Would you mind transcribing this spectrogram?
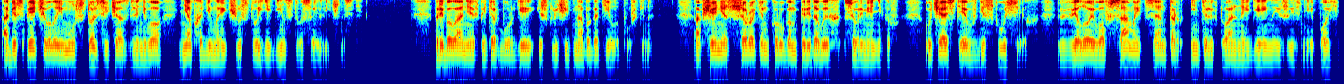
обеспечивало ему столь сейчас для него необходимое чувство единства своей личности. Пребывание в Петербурге исключительно обогатило Пушкина общение с широким кругом передовых современников, участие в дискуссиях ввело его в самый центр интеллектуально-идейной жизни эпохи,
